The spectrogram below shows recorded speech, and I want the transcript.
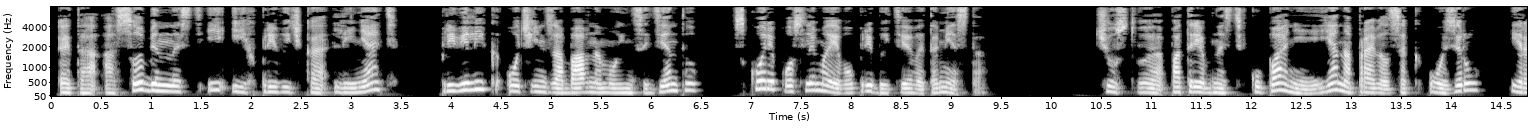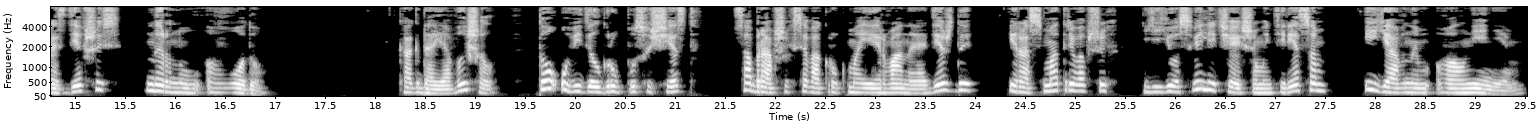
Эта особенность и их привычка линять привели к очень забавному инциденту вскоре после моего прибытия в это место. Чувствуя потребность в купании, я направился к озеру и, раздевшись, нырнул в воду. Когда я вышел, то увидел группу существ, собравшихся вокруг моей рваной одежды и рассматривавших ее с величайшим интересом и явным волнением.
